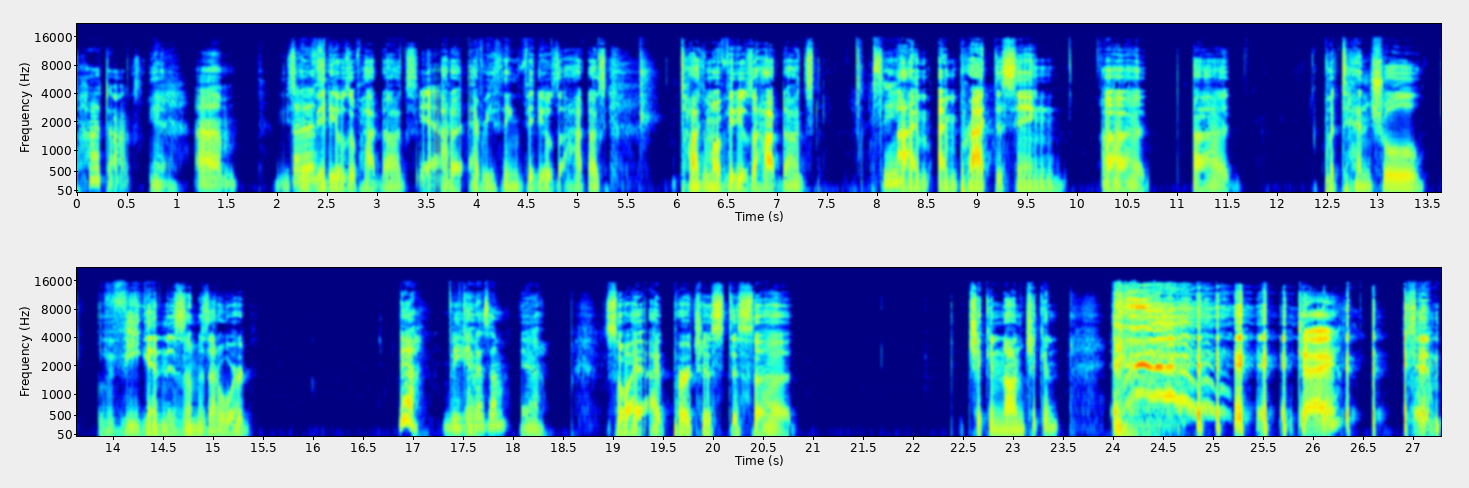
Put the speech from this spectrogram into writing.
hot dogs. Yeah. Um. You say is- videos of hot dogs? Yeah. Out of everything, videos of hot dogs. Talking about videos of hot dogs, See. I'm I'm practicing uh uh potential veganism. Is that a word? yeah. Veganism. Yeah. So I I purchased this uh chicken non chicken. Okay. and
